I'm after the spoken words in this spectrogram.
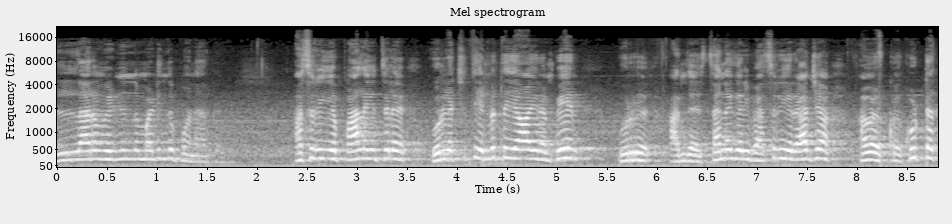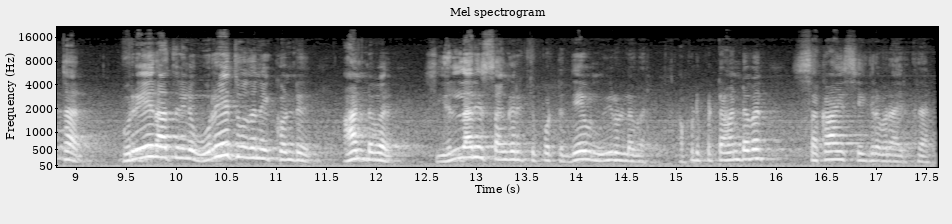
எல்லாரும் விழுந்து மடிந்து போனார்கள். அசிரிய பாளையத்தில் ஒரு லட்சத்தி எண்பத்தையாயிரம் பேர் ஒரு அந்த சனகரி வசரிய ராஜா அவர் கூட்டத்தார் ஒரே ராத்திரியில் ஒரே தூதனை கொண்டு ஆண்டவர் எல்லாரையும் சங்கரித்து போட்ட தேவன் உயிருள்ளவர். அப்படிப்பட்ட ஆண்டவர் சகாயம் செய்கிறவராக இருக்கிறார்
